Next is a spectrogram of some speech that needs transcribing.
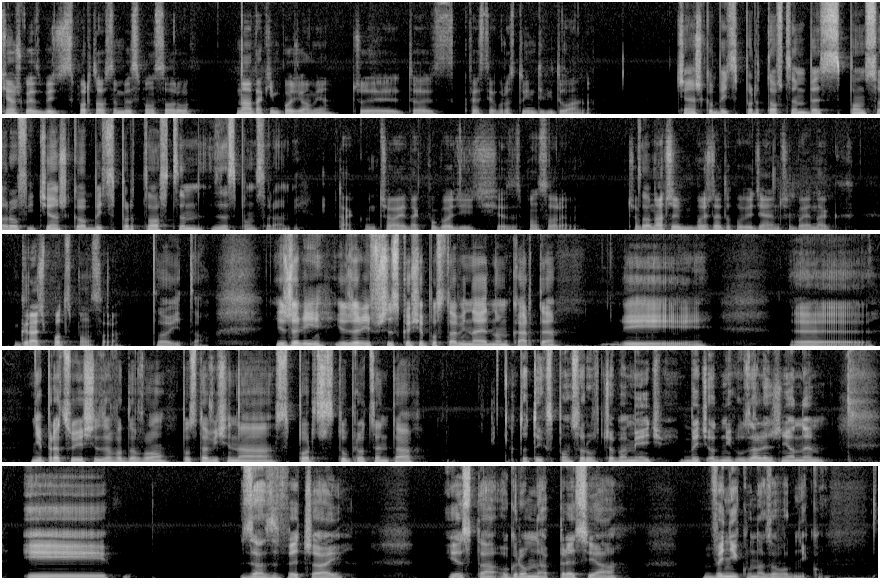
Ciężko jest być sportowcem bez sponsorów na takim poziomie? Czy to jest kwestia po prostu indywidualna? Ciężko być sportowcem bez sponsorów i ciężko być sportowcem ze sponsorami. Tak, trzeba jednak pogodzić się ze sponsorem. Trzeba, To- znaczy, bo źle to powiedziałem, trzeba jednak grać pod sponsora. To i to. Jeżeli, jeżeli wszystko się postawi na jedną kartę i yy, nie pracuje się zawodowo, postawi się na sport w 100%, to tych sponsorów trzeba mieć, być od nich uzależnionym i zazwyczaj jest ta ogromna presja wyniku na zawodniku.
